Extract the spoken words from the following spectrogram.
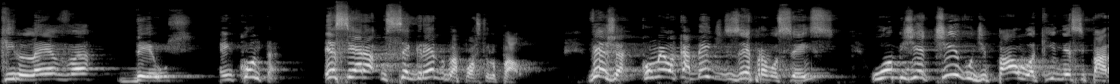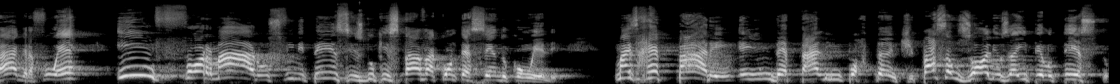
que leva Deus em conta. Esse era o segredo do apóstolo Paulo. Veja, como eu acabei de dizer para vocês, o objetivo de Paulo aqui nesse parágrafo é informar os filipenses do que estava acontecendo com ele. Mas reparem em um detalhe importante. Passa os olhos aí pelo texto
